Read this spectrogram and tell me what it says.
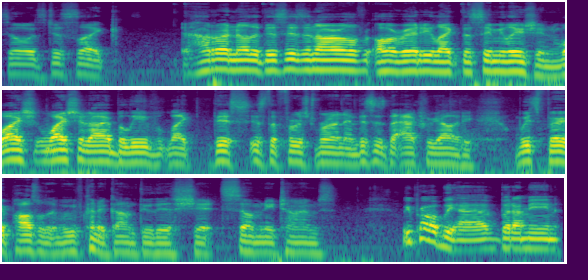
So it's just like, how do I know that this isn't already like the simulation? Why sh- why should I believe like this is the first run and this is the actual reality? It's very possible that we've kind of gone through this shit so many times. We probably have, but I mean,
